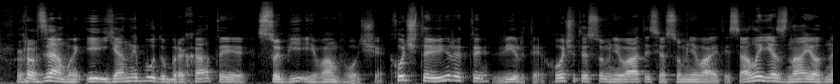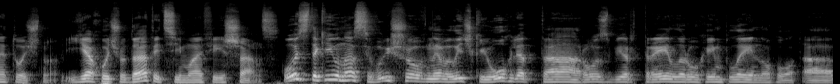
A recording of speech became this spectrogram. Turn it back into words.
гравцями, і я не буду брехати собі і вам в очі. Хочете вірити, вірте. Хочете сумніватися, сумнівайтеся. Але я знаю одне точно: я хочу дати цій мафії шанс. Ось такий у нас вийшов невеличкий огляд та розбір трейлеру геймплейного. А,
